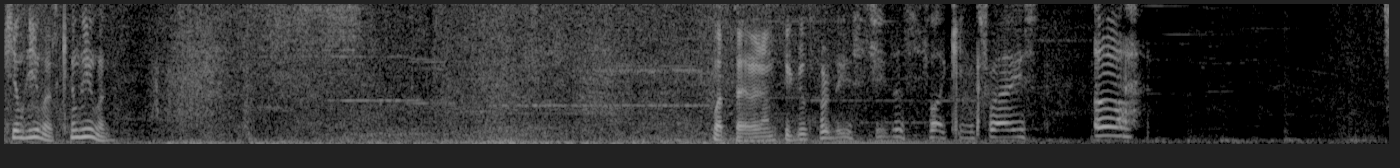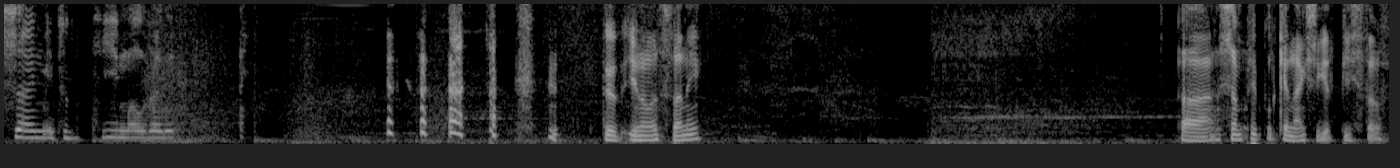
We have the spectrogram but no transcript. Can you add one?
kill healer, kill healer. Whatever, I'm too good for this. Jesus fucking Christ. Ugh. Sign me to the team already. Dude, you know what's funny? Uh, some people can actually get pissed off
